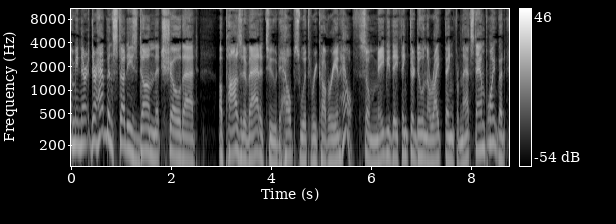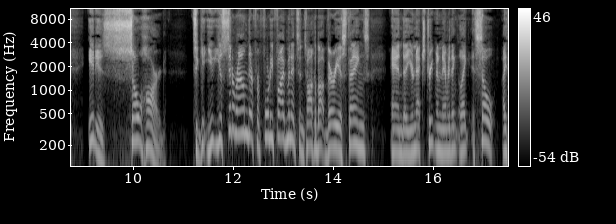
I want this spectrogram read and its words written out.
I mean, there there have been studies done that show that a positive attitude helps with recovery and health. So maybe they think they're doing the right thing from that standpoint, but it is so hard to get you. You sit around there for 45 minutes and talk about various things and uh, your next treatment and everything. Like, so I,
